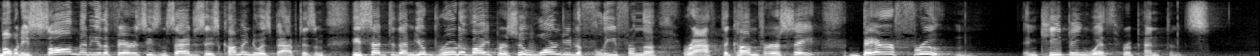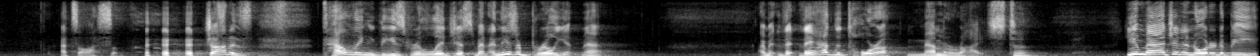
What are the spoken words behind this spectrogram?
But when he saw many of the Pharisees and Sadducees coming to his baptism, he said to them, You brood of vipers, who warned you to flee from the wrath to come? Verse 8 Bear fruit in keeping with repentance. That's awesome. John is telling these religious men, and these are brilliant men. I mean, they had the Torah memorized. You imagine in order to be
